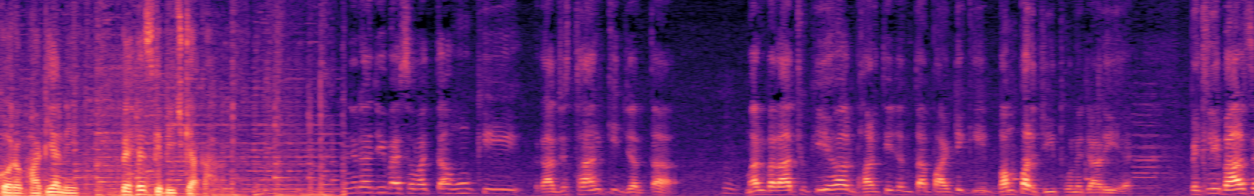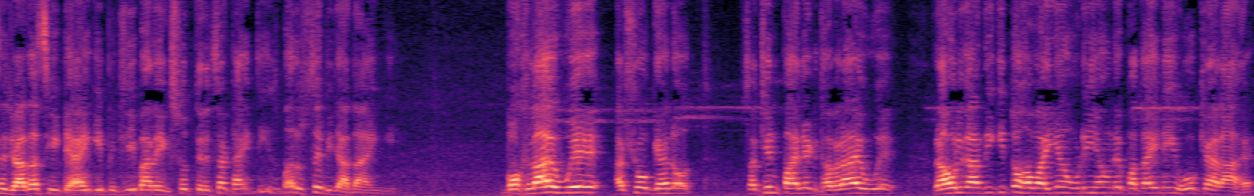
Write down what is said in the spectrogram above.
गौरव भाटिया ने बहस के बीच क्या कहा। जी, मैं समझता हूँ कि राजस्थान की जनता मन बना चुकी है और भारतीय जनता पार्टी की बम्पर जीत होने जा रही है। पिछली बार से ज़्यादा सीटें आएँगी, पिछली बार एक आई थी, इस बार उससे भी ज़्यादा आएँगी। बौखलाए हुए अशोक गहलोत, सचिन पायलट घबराए हुए, राहुल गांधी की तो हवाइयाँ उड़ी हैं, उन्हें पता ही नहीं हो क्या रहा है।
